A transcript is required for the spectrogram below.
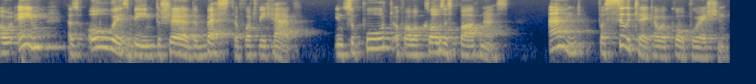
our aim has always been to share the best of what we have in support of our closest partners and facilitate our cooperation.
